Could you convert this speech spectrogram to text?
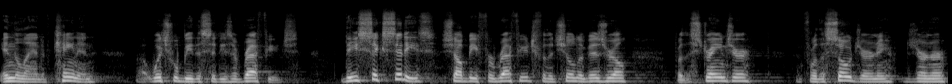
in the land of Canaan, uh, which will be the cities of refuge. These six cities shall be for refuge for the children of Israel, for the stranger, for the sojourner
